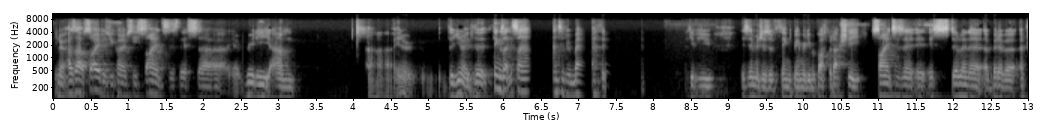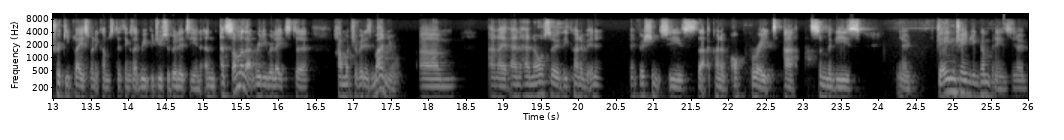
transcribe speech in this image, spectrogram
you know as outsiders you kind of see science as this uh, really um, uh, you know the, you know the things like the scientific method give you these images of things being really robust, but actually science is, a, is still in a, a bit of a, a, tricky place when it comes to things like reproducibility, and, and, and some of that really relates to how much of it is manual, um, and I and, and also the kind of inefficiencies that kind of operate at some of these, you know, game-changing companies. You know,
